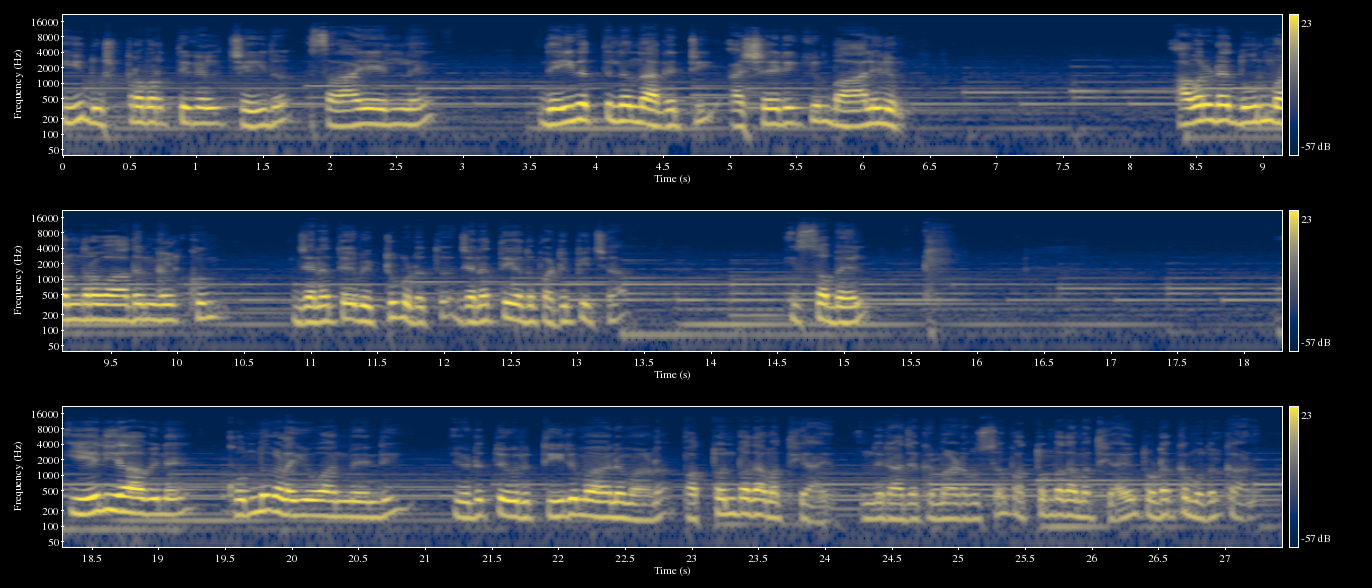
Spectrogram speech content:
ഈ ദുഷ്പ്രവൃത്തികൾ ചെയ്ത് ഇസ്രായേലിനെ ദൈവത്തിൽ നിന്ന് അകറ്റി അശേരിക്കും ബാലിനും അവരുടെ ദുർമന്ത്രവാദങ്ങൾക്കും ജനത്തെ വിട്ടുകൊടുത്ത് ജനത്തെ അത് പഠിപ്പിച്ച ഇസബേൽ ഏലിയാവിനെ കൊന്നുകളയുവാൻ വേണ്ടി എടുത്ത ഒരു തീരുമാനമാണ് പത്തൊൻപതാം അധ്യായം. ഒന്ന് രാജാക്കന്മാരുടെ പുസ്തകം പത്തൊമ്പതാം അധ്യായം തുടക്കം മുതൽ കാണും.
